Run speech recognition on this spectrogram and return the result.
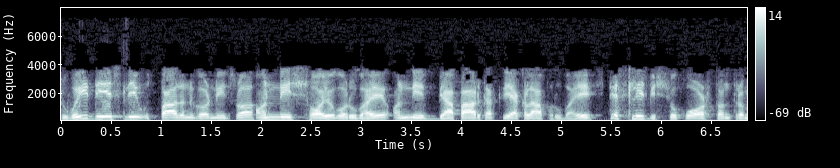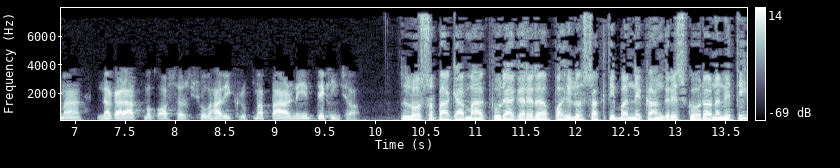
दुवै देशले उत्पादन गर्ने र अन्य सहयोगहरू भए अन्य व्यापारका क्रियाकलापहरू भए त्यसले विश्वको अर्थतन्त्रमा नकारात्मक असर स्वाभाविक रूपमा पार्ने देखिन्छ। लोसपाका माग पूरा गरेर पहिलो शक्ति बन्ने कांग्रेसको रणनीति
